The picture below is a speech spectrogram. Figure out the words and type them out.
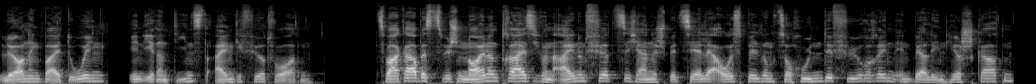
Learning by Doing in ihren Dienst eingeführt worden. Zwar gab es zwischen 39 und 41 eine spezielle Ausbildung zur Hundeführerin in Berlin-Hirschgarten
